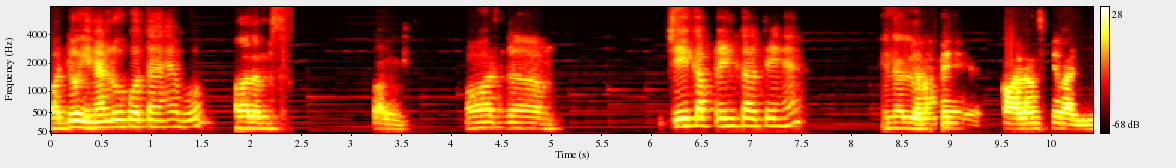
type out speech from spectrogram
और जो इनर लूप होता है वो? कॉलम्स कॉलम्स और जे कब प्रिंट करते हैं? इनर लूप हमें कॉलम्स के वैल्यू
